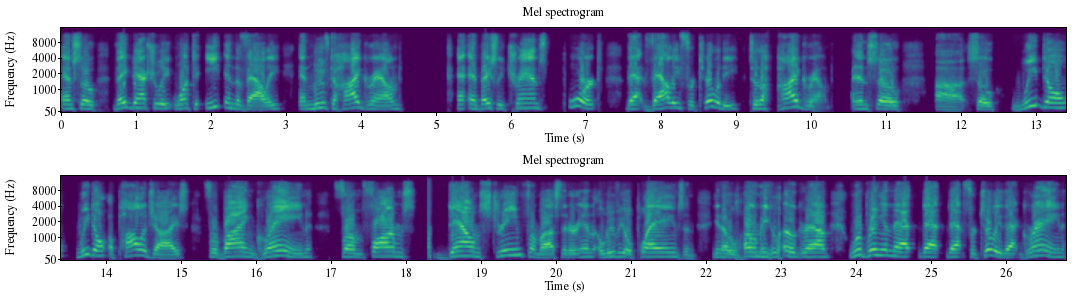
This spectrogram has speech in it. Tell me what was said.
and so they naturally want to eat in the valley and move to high ground and, and basically transport that valley fertility to the high ground. And so, uh, so we don't we don't apologize for buying grain from farms downstream from us that are in alluvial plains and you know loamy low ground we're bringing that that that fertility that grain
